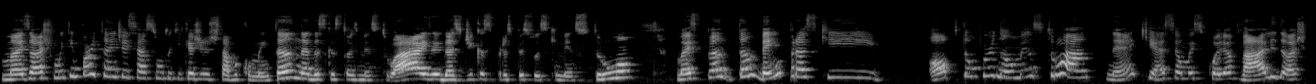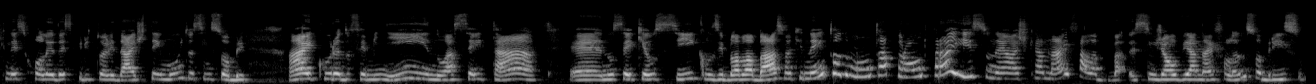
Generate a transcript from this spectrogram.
Mas eu acho muito importante esse assunto aqui que a gente estava comentando, né, das questões menstruais e das dicas para as pessoas que menstruam, mas pra, também para as que optam por não menstruar, né? Que essa é uma escolha válida. Eu acho que nesse rolê da espiritualidade tem muito assim sobre ai, cura do feminino, aceitar, é, não sei que, os ciclos e blá blá blá. Só que nem todo mundo tá pronto para isso, né? Eu acho que a Nai fala, assim, já ouvi a Nai falando sobre isso.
